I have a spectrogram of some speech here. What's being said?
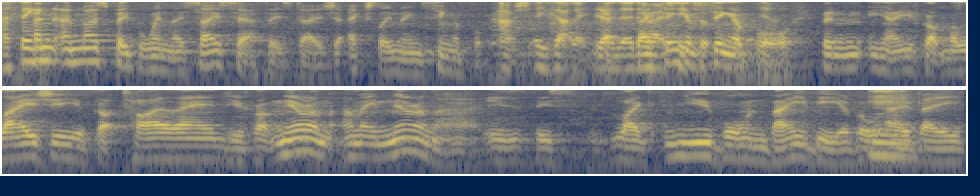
I think And, and most people, when they say Southeast Asia, actually mean Singapore. Exactly. Yeah, they're- they they're think of talk- Singapore, yeah. but you know you've got Malaysia, you've got Thailand, you've got Myanmar. I mean, Myanmar is this like newborn baby of a, of a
